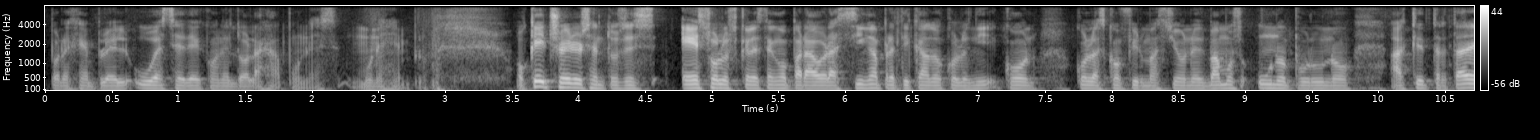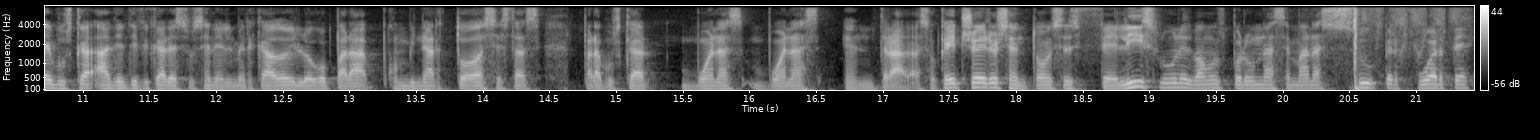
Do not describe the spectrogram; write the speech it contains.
Por ejemplo, el USD con el dólar japonés, un ejemplo. Ok, traders, entonces eso es lo que les tengo para ahora. Sigan practicando con, las confirmaciones. Vamos uno por uno a que tratar de buscar, identificar esos en el mercado y luego para combinar todas estas para buscar buenas, buenas entradas. Ok, traders, entonces feliz lunes. Vamos por una semana súper fuerte.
